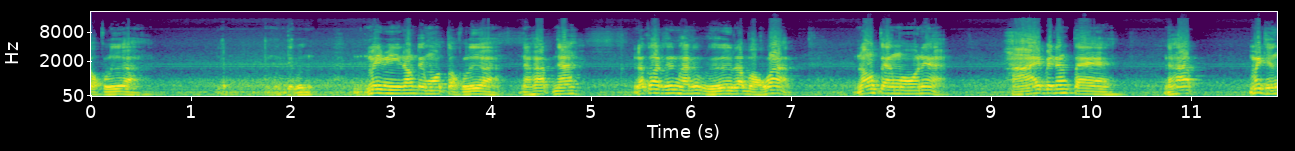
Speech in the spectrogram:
ตกเรือเดี๋ยวเพิ่งไม่มีน้องแตงโมตกเรือนะครับนะแล้วก็สำคัญก็คือเราบอกว่าน้องแตงโมเนี่ยหายไปตั้งแต่นะครับ ไม่ถึง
